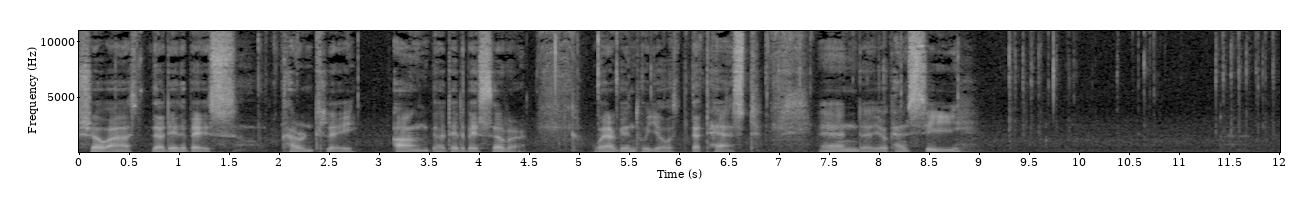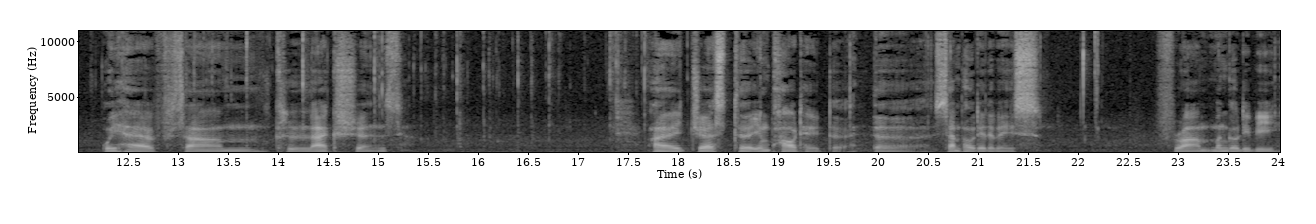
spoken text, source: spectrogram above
show us the database currently on the database server. We are going to use the test and uh, you can see we have some collections I just uh, imported the sample database from MongoDB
